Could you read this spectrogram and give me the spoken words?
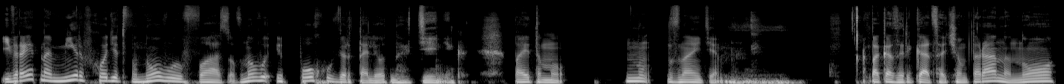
И, вероятно, мир входит в новую фазу, в новую эпоху вертолетных денег. Поэтому, ну, знаете, пока зарекаться о чем-то рано, но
